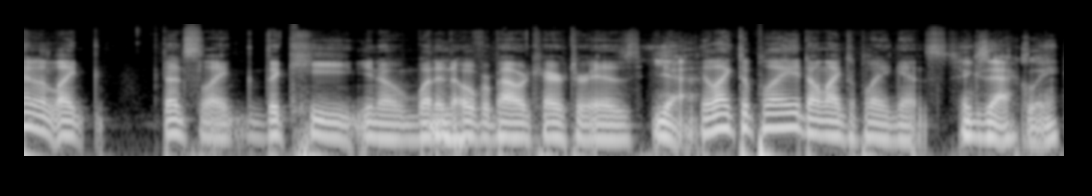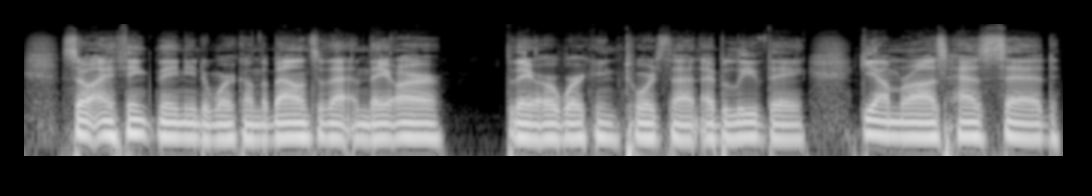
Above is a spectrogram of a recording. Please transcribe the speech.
Kind of like that's like the key, you know, what an Mhm. overpowered character is. Yeah, You like to play, don't like to play against. exactly. So I think they need to work on the balance of that, and they are they are working towards that. I believe they Guillaume Raz has said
